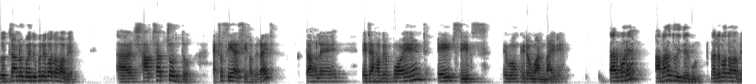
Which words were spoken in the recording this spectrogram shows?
তো তিরানব্বই দুগুণে কত হবে? আর সাত সাত, চোদ্দ, একশো ছিয়াশি হবে রাইট তাহলে এটা হবে পয়েন্ট এইট সিক্স এবং এটা ওয়ান বাইরে তারপরে আবার দুই দ্বিগুণ, তাহলে কত হবে?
